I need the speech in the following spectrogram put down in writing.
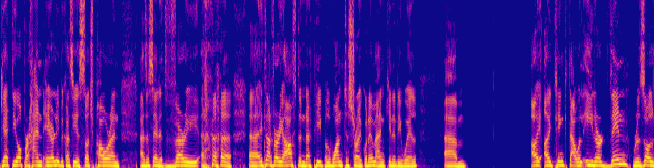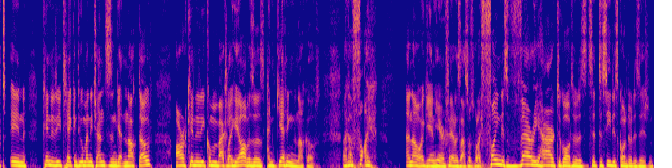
get the upper hand early because he has such power. And as I said, it's very, uh, it's not very often that people want to strike with him, and Kennedy will. Um, I, I think that will either then result in Kennedy taking too many chances and getting knocked out, or Kennedy coming back like he always is and getting the knockout. Like I, find, and now again here, famous last words, but I find this very hard to go to this, to, to see this going to a decision.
